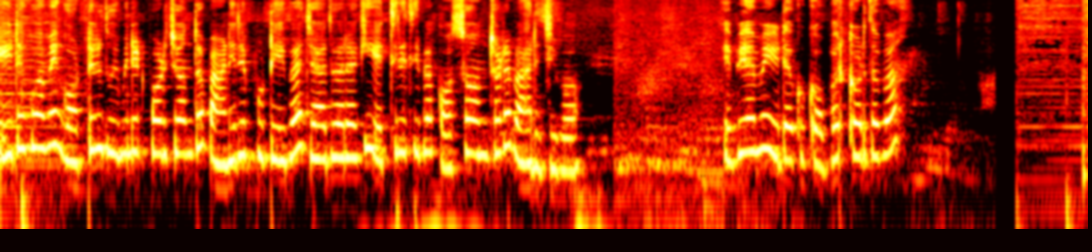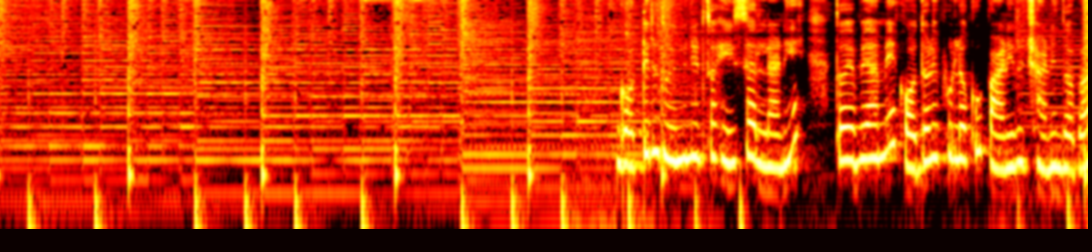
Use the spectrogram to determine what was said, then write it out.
ଏଇଟାକୁ ଆମେ ଗୋଟେରୁ ଦୁଇ ମିନିଟ୍ ପର୍ଯ୍ୟନ୍ତ ପାଣିରେ ଫୁଟେଇବା ଯାହାଦ୍ୱାରା କି ଏଥିରେ ଥିବା କଷ ଅଂଶଟା ବାହାରିଯିବ। ଏବେ ଆମେ ଏଇଟାକୁ କଭର୍ କରିଦେବା। ଗୋଟେରୁ ଦୁଇ ମିନିଟ୍ ତ ହେଇସାରିଲାଣି ତ ଏବେ ଆମେ କଦଳୀ ଫୁଲକୁ ପାଣିରୁ ଛାଣିଦେବା।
